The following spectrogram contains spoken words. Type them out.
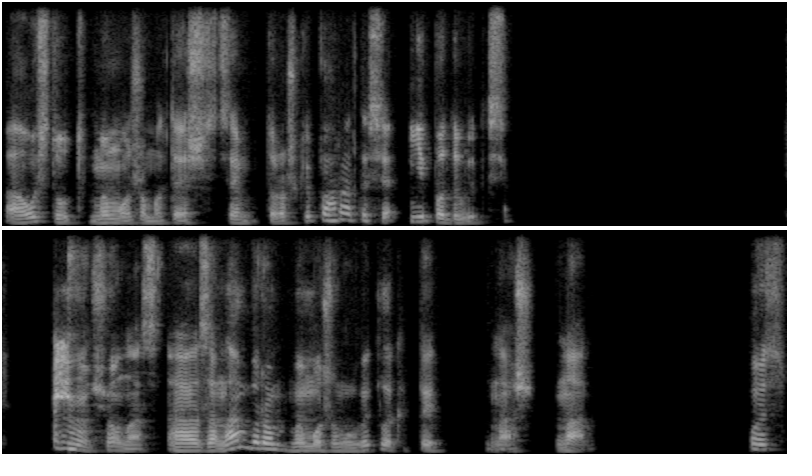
а ось тут ми можемо теж з цим трошки погратися і подивитися. що у нас за number ми можемо викликати наш none. Ось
